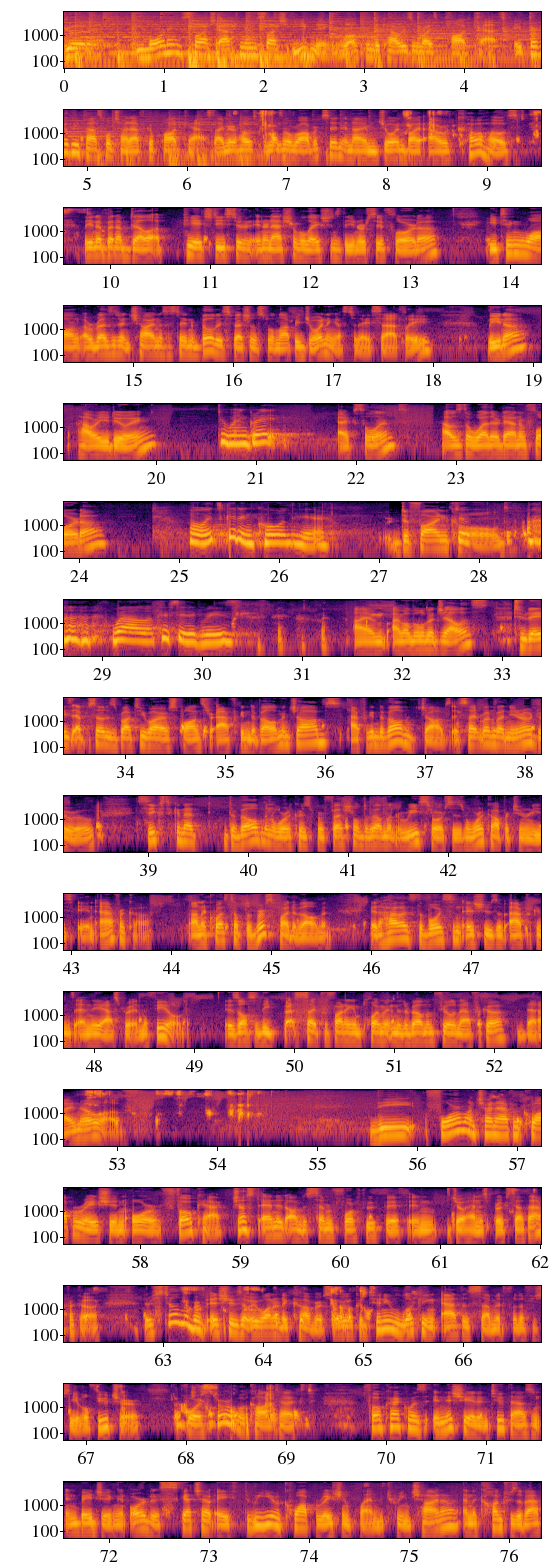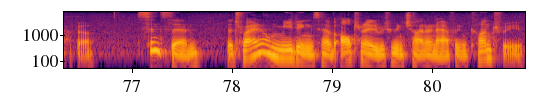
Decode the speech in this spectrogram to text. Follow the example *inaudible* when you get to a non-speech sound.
Good morning slash afternoon slash evening. Welcome to Cowries and Rice podcast, a perfectly passable China Africa podcast. I'm your host, Hazel Robertson, and I am joined by our co-host, Lena Benabdallah, a PhD student in international relations at the University of Florida. Yiting Wang, a resident China sustainability specialist, will not be joining us today, sadly. Lena, how are you doing? Doing great. Excellent. How's the weather down in Florida? Oh, it's getting cold here. Define cold. *laughs* Well, 50 degrees. *laughs* I'm, I'm a little bit jealous. Today's episode is brought to you by our sponsor, African Development Jobs. African Development Jobs, a site run by Nero Duru, seeks to connect development workers, professional development resources, and work opportunities in Africa. On a quest to help diversify development, it highlights the voice and issues of Africans and the diaspora in the field. It is also the best site for finding employment in the development field in Africa that I know of. The Forum on China Africa Cooperation, or FOCAC, just ended on December 4th through 5th in Johannesburg, South Africa. There's still a number of issues that we wanted to cover, so we will continue looking at the summit for the foreseeable future. For historical context, FOCAC was initiated in 2000 in Beijing in order to sketch out a three year cooperation plan between China and the countries of Africa. Since then, the triennial meetings have alternated between China and African country.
